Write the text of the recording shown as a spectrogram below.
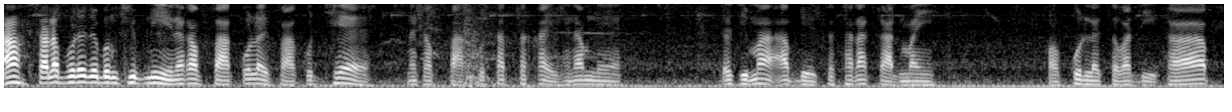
อ้าวสำหรับผู้ใดได้เบิ่งคลิปนี้นะครับฝากกดไลค์ฝากกดแชร์นะครับฝากกดซับสไครต์ให้น้ำแน่แล้วสิมาอัปเดตสถานการณ์ใหม่ขอบคุณและสวัสดีครับ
